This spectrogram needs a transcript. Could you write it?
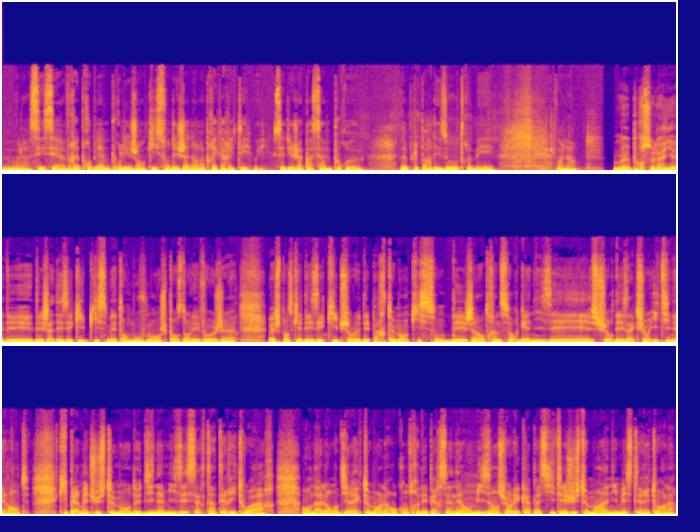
voilà, c'est un vrai problème pour les gens qui sont déjà dans la précarité. Oui, c'est déjà pas simple pour la plupart des autres, mais voilà. Ouais, pour cela, il y a des, déjà des équipes qui se mettent en mouvement, je pense, dans les Vosges. Euh, je pense qu'il y a des équipes sur le département qui sont déjà en train de s'organiser sur des actions itinérantes qui permettent justement de dynamiser certains territoires en allant directement à la rencontre des personnes et en misant sur les capacités justement à animer ce territoire-là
